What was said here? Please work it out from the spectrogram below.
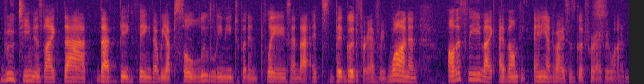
routine is like that, that big thing that we absolutely need to put in place and that it's good for everyone. And honestly, like, I don't think any advice is good for everyone.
